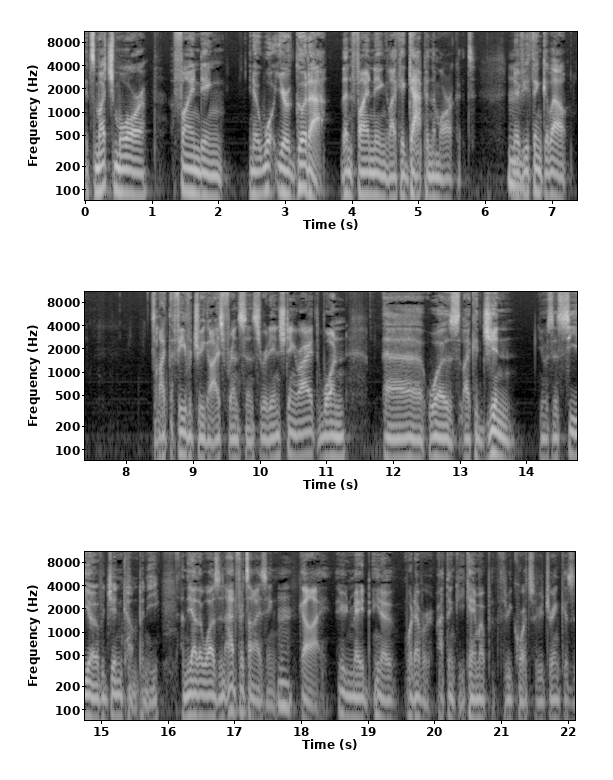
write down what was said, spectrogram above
it's much more finding you know what you're good at than finding like a gap in the market. You know, if you think about like the Fever Tree guys, for instance, really interesting, right? One uh, was like a gin. He was a CEO of a gin company, and the other was an advertising Mm. guy who made you know whatever. I think he came up with three quarts of your drink as a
